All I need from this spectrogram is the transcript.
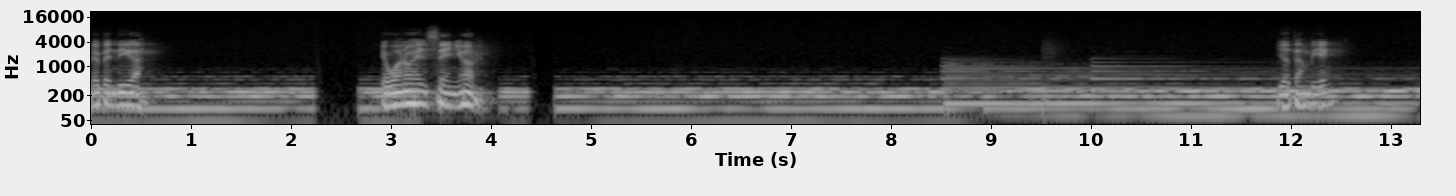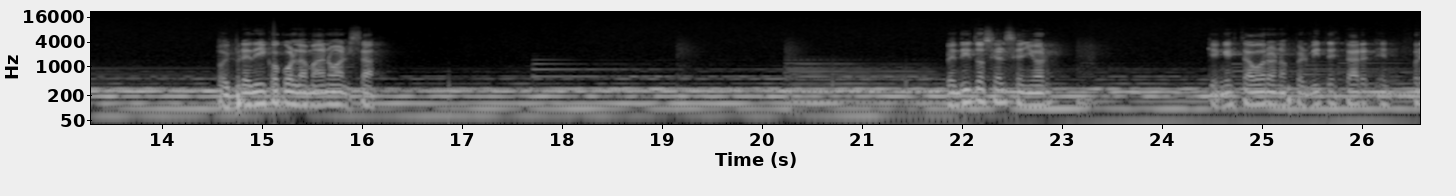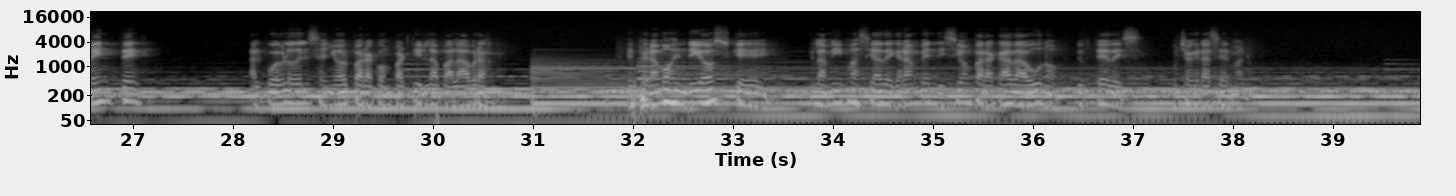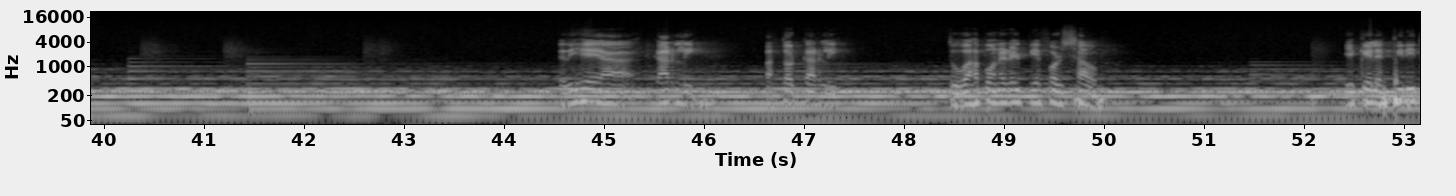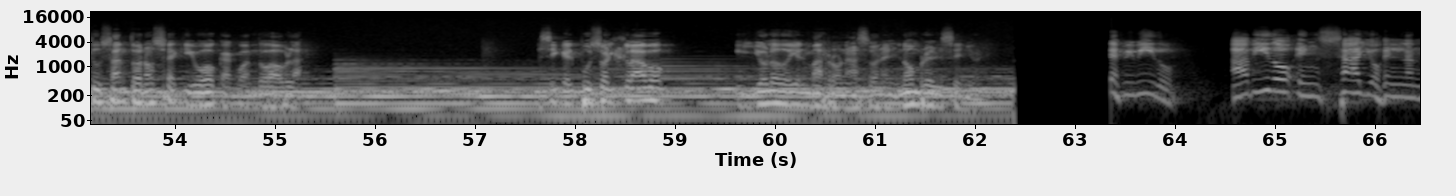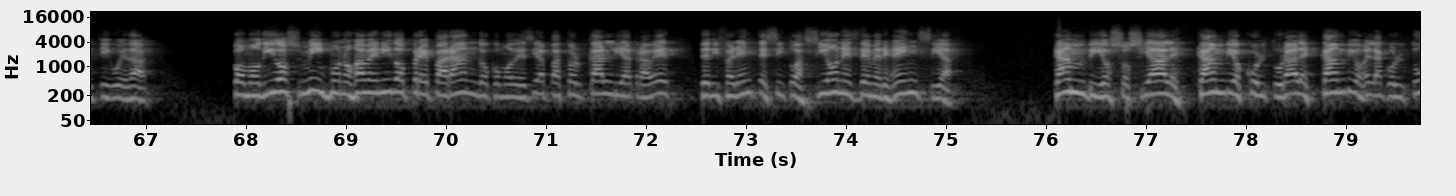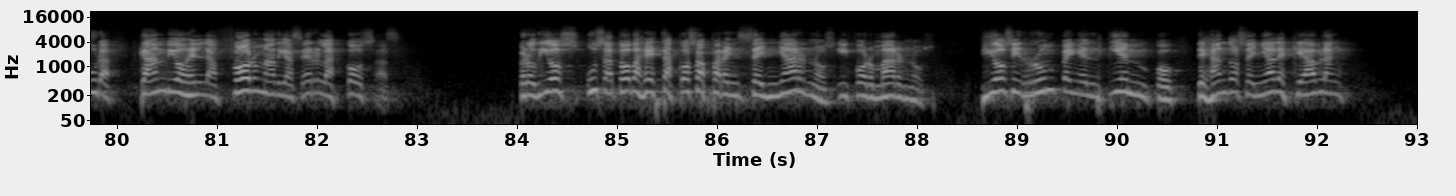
Dios le bendiga. Qué bueno es el Señor. Yo también. Hoy predico con la mano alzada. Bendito sea el Señor, que en esta hora nos permite estar en frente al pueblo del Señor para compartir la palabra. Esperamos en Dios que la misma sea de gran bendición para cada uno de ustedes. Muchas gracias, hermano. Le dije a Carly, Pastor Carly, tú vas a poner el pie forzado. Y es que el Espíritu Santo no se equivoca cuando habla. Así que él puso el clavo y yo le doy el marronazo en el nombre del Señor. Vivido, ha habido ensayos en la antigüedad, como Dios mismo nos ha venido preparando, como decía el pastor Carly, a través de diferentes situaciones de emergencia, cambios sociales, cambios culturales, cambios en la cultura, cambios en la forma de hacer las cosas. Pero Dios usa todas estas cosas para enseñarnos y formarnos. Dios irrumpe en el tiempo dejando señales que hablan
